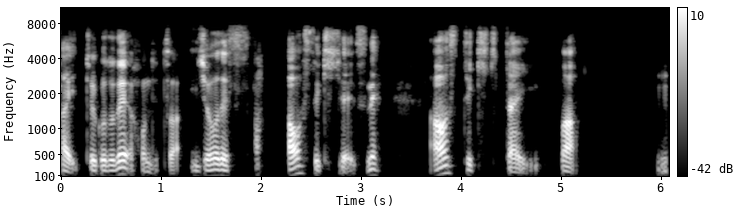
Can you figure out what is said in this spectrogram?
はい。ということで、本日は以上です。あ、合わせて聞きたいですね。合わせて聞きたいは、うー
